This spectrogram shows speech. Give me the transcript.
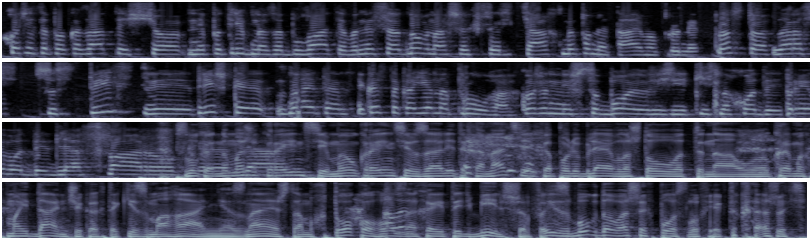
хочеться показати, що не потрібно забувати. Вони все одно в наших серцях. Ми пам'ятаємо про них. Просто зараз в суспільстві трішки знаєте, якась така є напруга. Кожен між собою якісь знаходить приводи для сварок. Слухай, ну ми ж українці. Ми українці взагалі така нація, яка полюбляє влаштовувати на окремих майданчиках такі змагання. Знаєш, там хто кого Але- захейтить більше. Фейсбук до ваших послуг, як то кажуть.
